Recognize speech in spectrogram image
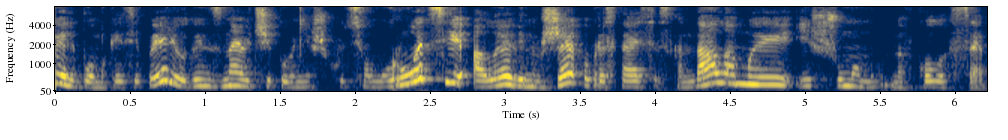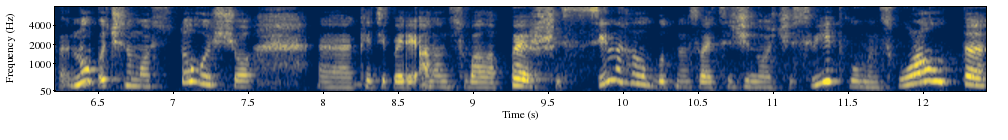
Новий альбом Кеті Перрі один з найочікуваніших у цьому році, але він вже обростається скандалами і шумом навколо себе. Ну, почнемо з того, що е, Кеті Перрі анонсувала перший сингл, буде називається Жіночий світ Women's World.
